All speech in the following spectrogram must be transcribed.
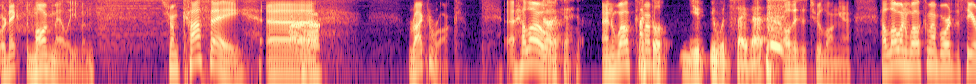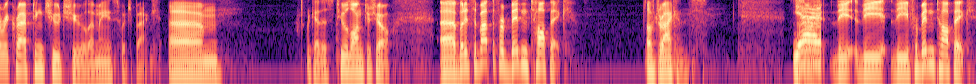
or next to Mogmail even. It's from Cafe uh, Ragnarok. Uh, hello Oh, okay, and welcome. I ab- thought you, you would say that. Oh, this is too long, yeah. Hello and welcome aboard the Theory Crafting Choo Choo. Let me switch back. Um, okay, this is too long to show. Uh, but it's about the forbidden topic of dragons. yeah, Sorry, the, the, the forbidden topic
